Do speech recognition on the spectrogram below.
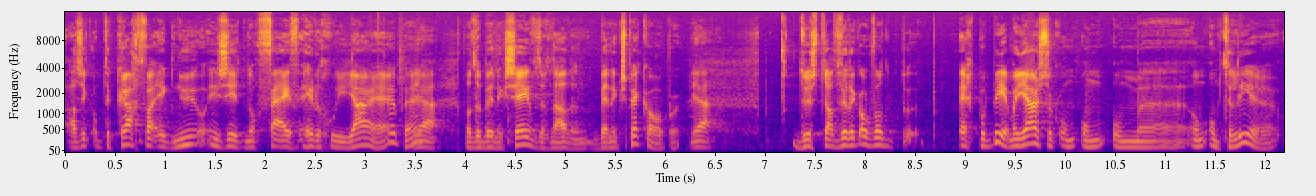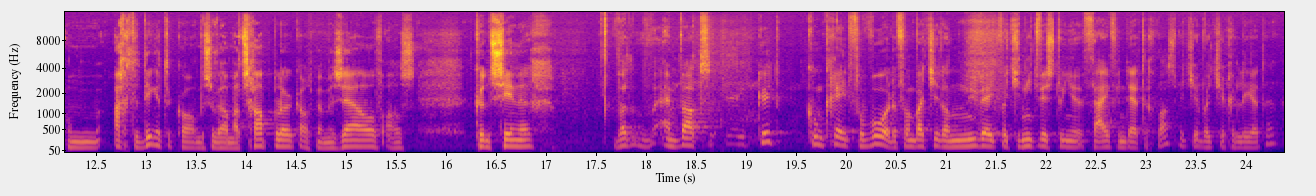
Als ik op de kracht waar ik nu in zit nog vijf hele goede jaren heb. Hè, Ja. Want dan ben ik 70, nou dan ben ik spekkoper. ja. Dus dat wil ik ook wel echt proberen. Maar juist ook om, om, om, eh, om, om te leren. Om achter dingen te komen. Zowel maatschappelijk als bij mezelf. Als kunstzinnig. Wat, en wat, kun je het concreet verwoorden van wat je dan nu weet, wat je niet wist toen je 35 was, wat je, wat je geleerd hebt?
